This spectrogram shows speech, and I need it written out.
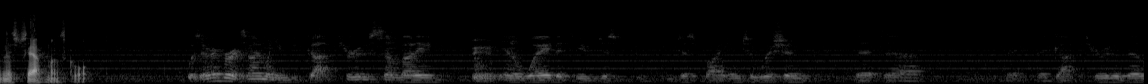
in this chaplain school. Was there ever a time when you got through to somebody in a way that you just, just by intuition, that, uh, that, that got through to them,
